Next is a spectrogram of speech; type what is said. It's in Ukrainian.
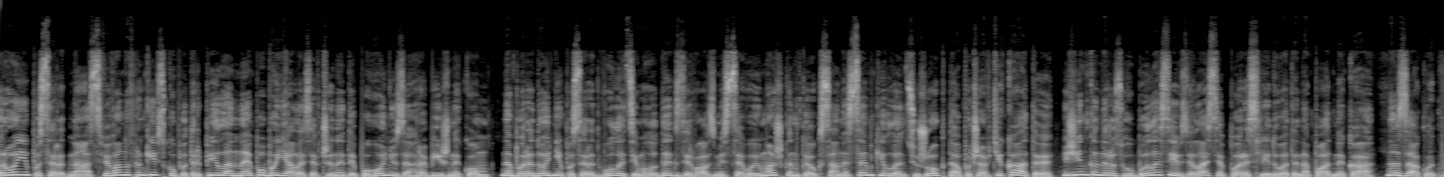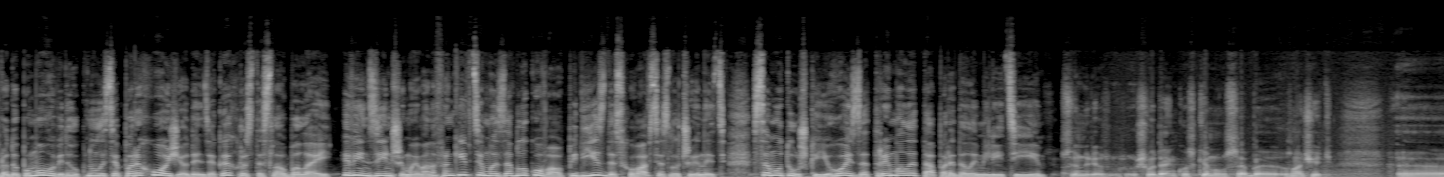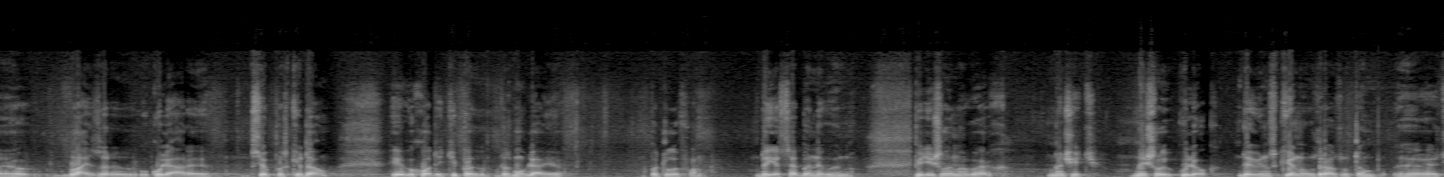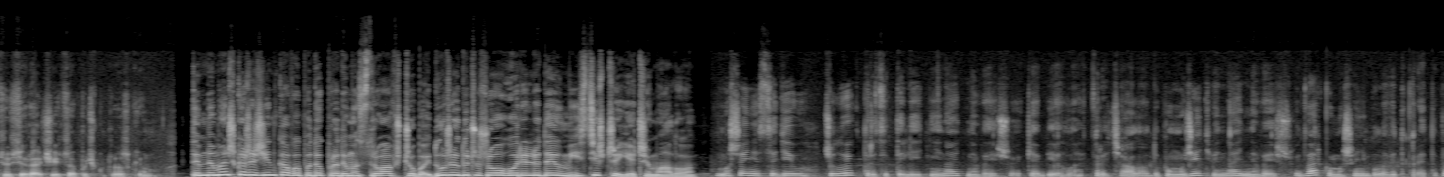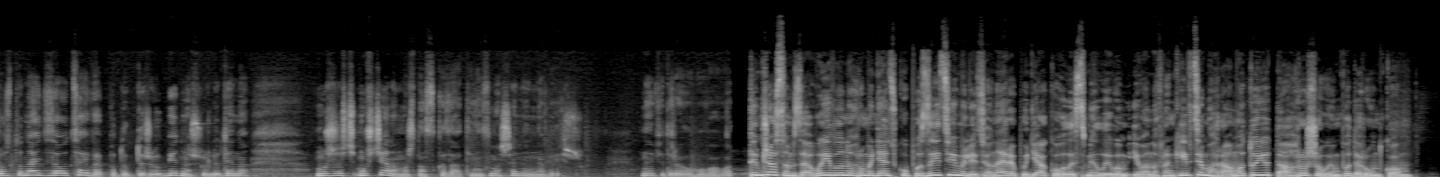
Герої посеред нас в Івано-Франківську потерпіла не побоялася вчинити погоню за грабіжником. Напередодні посеред вулиці молодик зірвав з місцевої мешканки Оксани Семків ланцюжок та почав тікати. Жінка не розгубилася і взялася переслідувати нападника. На заклик про допомогу відгукнулися перехожі, один з яких Ростислав Белей. Він з іншими івано-франківцями заблокував під'їзд, де сховався злочинець. Самотужки його й затримали та передали міліції. Син швиденько скинув себе, значить, блайзери, окуляри, все поскидав і виходить, типу, розмовляє по телефону, дає себе невинно. Підійшли наверх, значить, знайшли кульок, де він скинув зразу там е, ці всі речі і цепочку туди скинув. Тим не менш, каже жінка, випадок продемонстрував, що байдужих до чужого горя людей в місті ще є чимало. В машині сидів чоловік 30-літній, навіть не вийшов, як я бігла, кричала, допоможіть, він навіть не вийшов. І дверка в машині була відкрита. Просто навіть за оцей випадок дуже обідно, що людина, мужчина, можна сказати, він з машини не вийшов, не відреагував. Тим часом за виявлену громадянську позицію міліціонери подякували сміливим івано-франківцям грамотою та грошовим подарунком.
